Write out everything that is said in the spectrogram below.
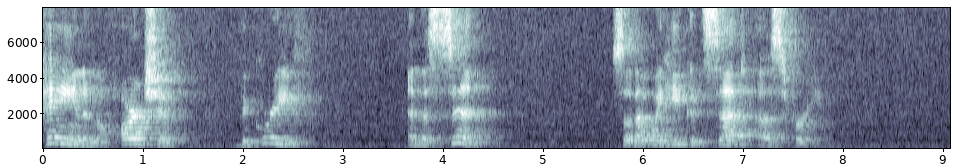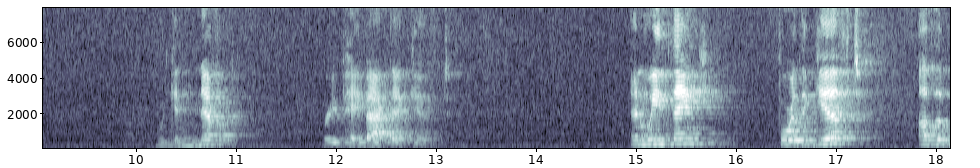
pain and the hardship, the grief, and the sin, so that way he could set us free. We can never repay back that gift. And we thank you for the gift of the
